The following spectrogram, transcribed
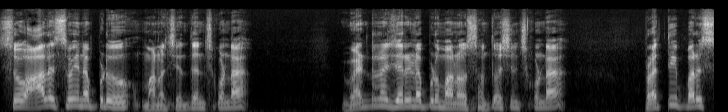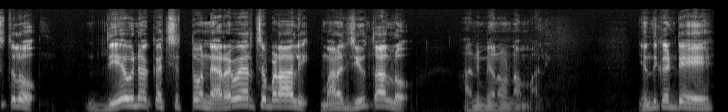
సో ఆలస్యమైనప్పుడు మనం చింతించకుండా వెంటనే జరిగినప్పుడు మనం సంతోషించకుండా ప్రతి పరిస్థితిలో దేవుని యొక్క చిత్తం నెరవేర్చబడాలి మన జీవితాల్లో అని మనం నమ్మాలి. ఎందుకంటే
